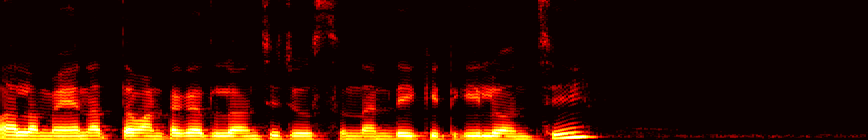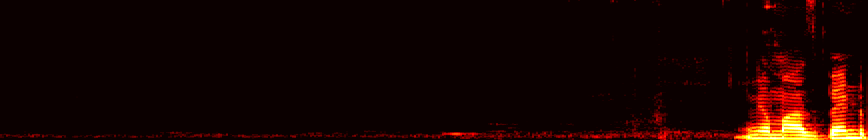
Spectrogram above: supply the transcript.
వాళ్ళ మేనత్త వంటగదిలోంచి చూస్తుందండి కిటికీలోంచి. ఇంకా మా హస్బెండ్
